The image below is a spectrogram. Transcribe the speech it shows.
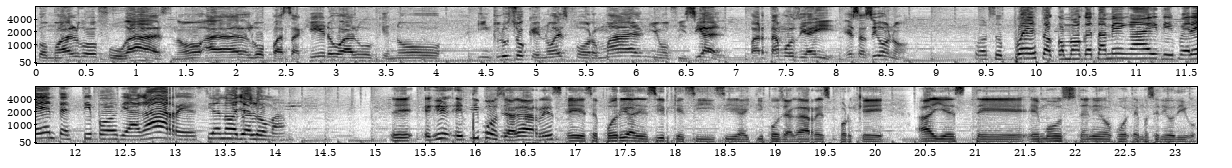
como algo fugaz, ¿no? Algo pasajero, algo que no, incluso que no es formal ni oficial. Partamos de ahí, ¿es así o no? Por supuesto, como que también hay diferentes tipos de agarres, ¿sí o no, Yoluma? Eh, en, en tipos de agarres eh, se podría decir que sí, sí hay tipos de agarres porque hay este hemos tenido hemos tenido digo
